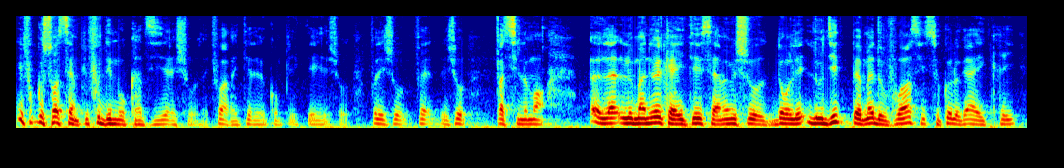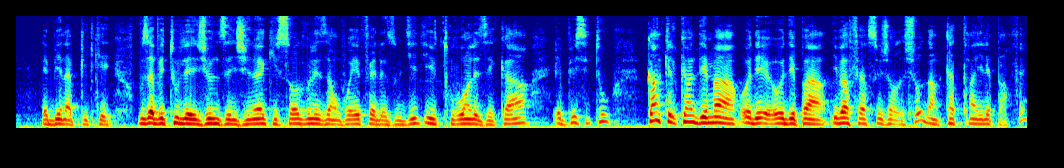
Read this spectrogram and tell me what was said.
il faut que ce soit simple, il faut démocratiser les choses, il faut arrêter de compliquer les choses, il faut les choses, faire les choses facilement. Euh, le manuel qualité, c'est la même chose. Donc l'audit permet de voir si ce que le gars a écrit est bien appliqué. Vous avez tous les jeunes ingénieurs qui sortent, vous les envoyez faire des audits, ils trouveront les écarts, et puis c'est tout. Quand quelqu'un démarre au, départ, il va faire ce genre de choses, dans 4 ans, il est parfait.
